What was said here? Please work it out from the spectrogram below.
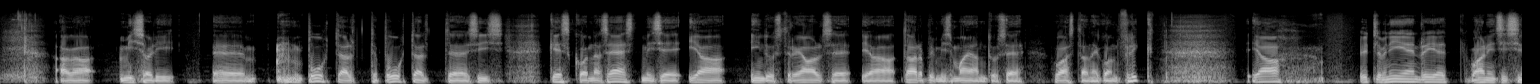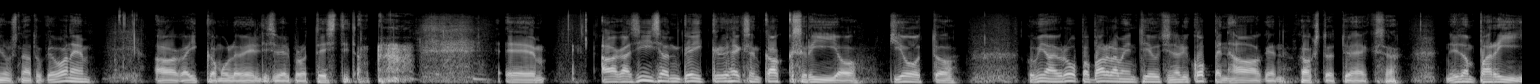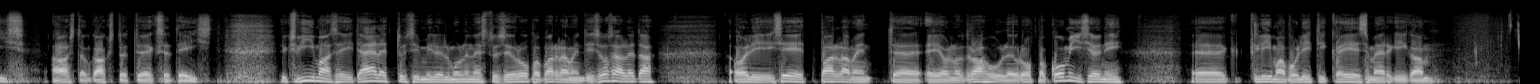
aga mis oli äh, puhtalt, puhtalt äh, siis keskkonna säästmise ja industriaalse ja tarbimismajanduse vastane konflikt. ja ütleme nii, Henri, et ma olin siis sinust natuke vanem, aga ikka mulle meeldis veel protestida ehm, aga siis on kõik üheksakümmend kaks Rio Kyoto. kui mina Euroopa Parlamenti jõudsin, oli Kopenhaagen kaks tuhat üheksa. nüüd on Pariis, aasta on kaks tuhat üheksateist. üks viimaseid hääletusi, millel mul õnnestus Euroopa Parlamendis osaleda, oli see, et parlament eh, ei olnud rahul Euroopa Komisjoni eh, kliimapoliitika eesmärgiga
